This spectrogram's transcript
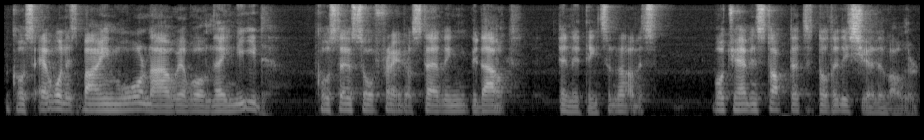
because everyone is buying more now than they need because they're so afraid of standing without anything so now it's what you have in stock that's not an issue any longer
